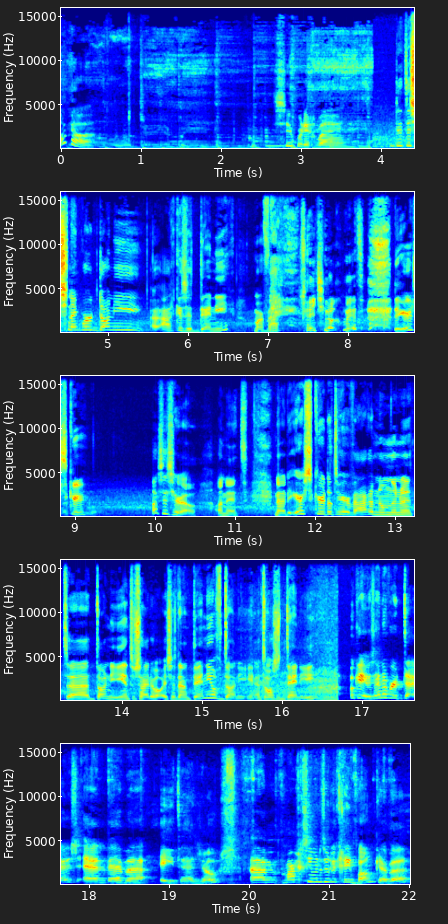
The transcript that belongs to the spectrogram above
oh ja. Super dichtbij. Dit is snackbar Danny. Uh, eigenlijk is het Danny. Maar wij, weet je nog, met de eerste keer... Oh, ze is er wel. Annette. Nou, de eerste keer dat we hier waren noemden we het uh, Danny. En toen zeiden we al, is het nou Danny of Danny? En toen was het Danny. Oké, we zijn alweer thuis en we hebben eten en zo. Um, maar gezien we natuurlijk geen bank hebben,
